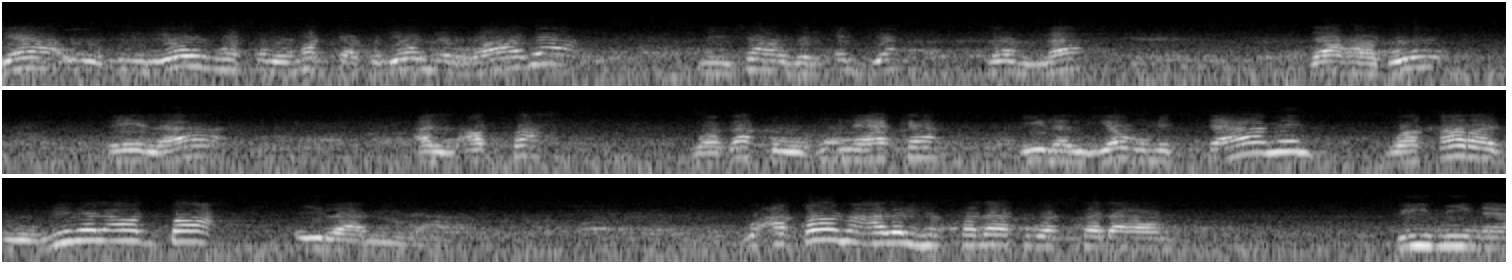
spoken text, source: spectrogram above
جاءوا في اليوم وصلوا مكة في اليوم الرابع من شهر ذي الحجة ثم ذهبوا إلى الأبطح وبقوا هناك إلى اليوم الثامن وخرجوا من الأبطح إلى منى وأقام عليه الصلاة والسلام في منى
